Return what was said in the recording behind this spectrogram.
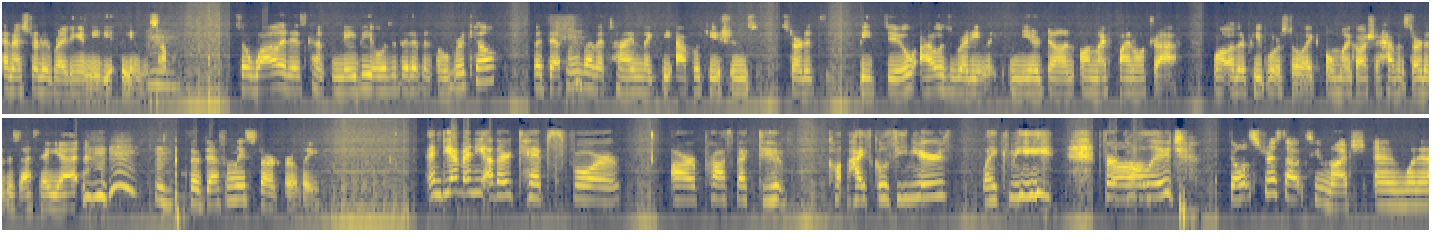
and I started writing immediately in the mm. summer. So while it is kind of, maybe it was a bit of an overkill, but definitely by the time like the applications started to be due, I was already like near done on my final draft. While other people were still like, "Oh my gosh, I haven't started this essay yet." so definitely start early. And do you have any other tips for our prospective high school seniors like me for Um, college? Don't stress out too much, and when it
